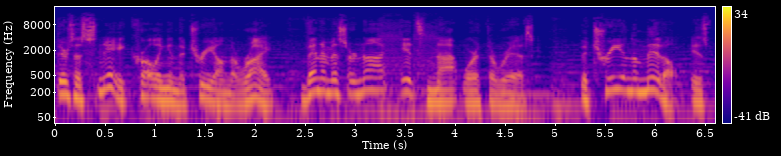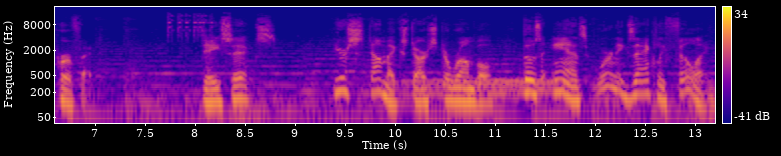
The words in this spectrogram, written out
There's a snake crawling in the tree on the right. Venomous or not, it's not worth the risk. The tree in the middle is perfect. Day 6. Your stomach starts to rumble. Those ants weren't exactly filling.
